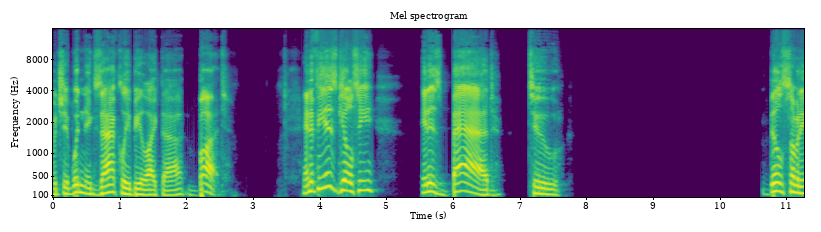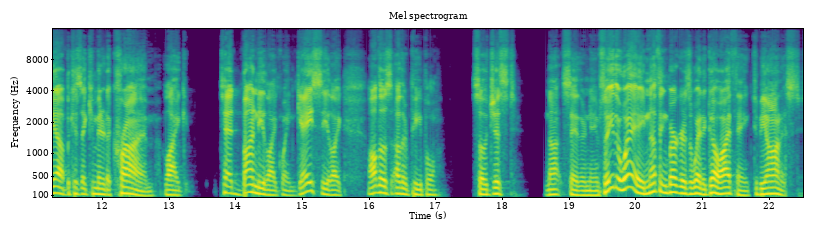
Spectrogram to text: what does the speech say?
which it wouldn't exactly be like that but and if he is guilty it is bad to build somebody up because they committed a crime like ted bundy like wayne gacy like all those other people so just not say their name so either way nothing burger is the way to go i think to be honest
